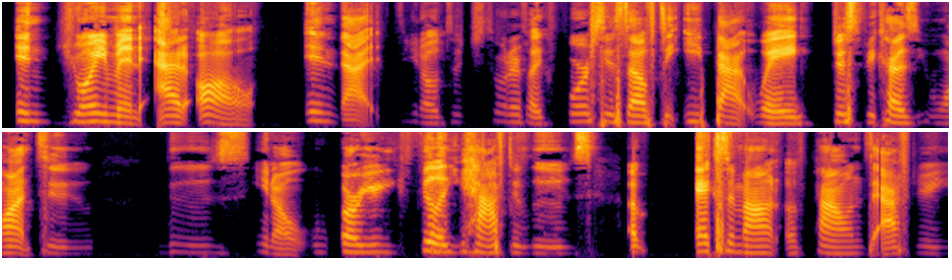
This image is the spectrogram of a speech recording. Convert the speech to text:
enjoyment at all in that, you know, to sort of like force yourself to eat that way just because you want to lose, you know, or you feel like you have to lose X amount of pounds after you've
